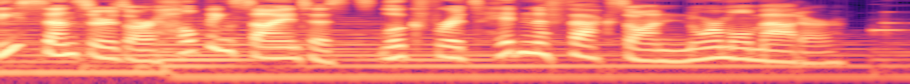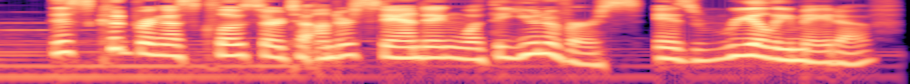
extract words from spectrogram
These sensors are helping scientists look for its hidden effects on normal matter. This could bring us closer to understanding what the universe is really made of.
